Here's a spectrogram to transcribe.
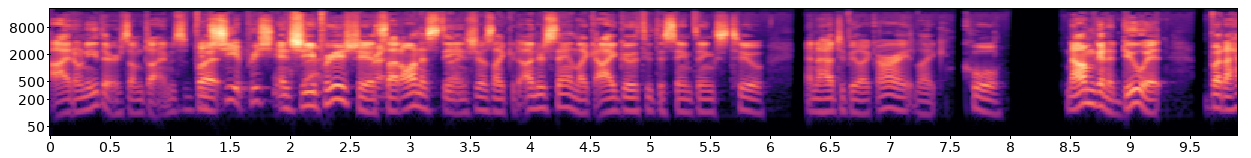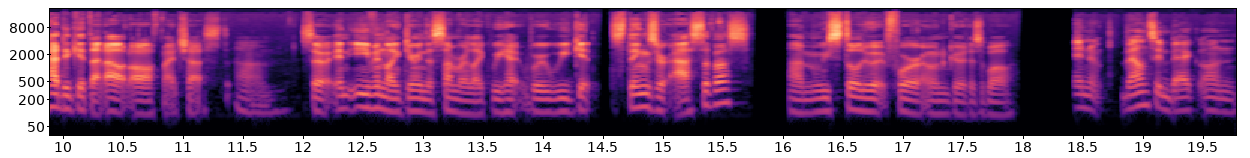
I don't either sometimes, but and she appreciates and she that. appreciates Right. that honesty, Right. and she was like, "Understand? Like I go through the same things too." And I had to be like, "All right, like cool. Now I'm gonna do it." But I had to get that out off my chest. Um, so, and even like during the summer, like we had where we get things are asked of us, um, we still do it for our own good as well. and bouncing back on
